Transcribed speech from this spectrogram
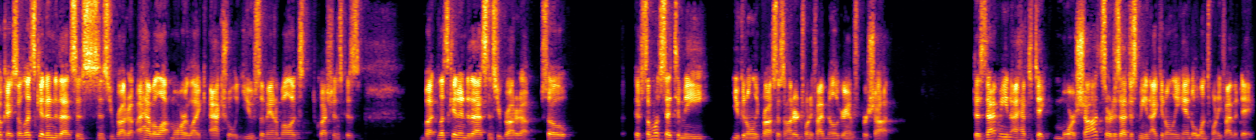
Okay, so let's get into that since since you brought it up. I have a lot more like actual use of anabolics questions because, but let's get into that since you brought it up. So, if someone said to me, "You can only process 125 milligrams per shot," does that mean I have to take more shots, or does that just mean I can only handle 125 a day?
